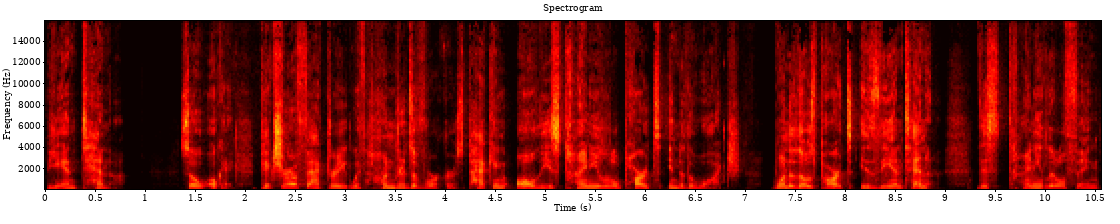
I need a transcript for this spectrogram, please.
the antenna. So, okay, picture a factory with hundreds of workers packing all these tiny little parts into the watch. One of those parts is the antenna, this tiny little thing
